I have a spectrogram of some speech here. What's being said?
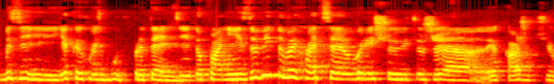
без якихось будь претензій до пані Єзовітової, хай це вирішують уже, як кажуть,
